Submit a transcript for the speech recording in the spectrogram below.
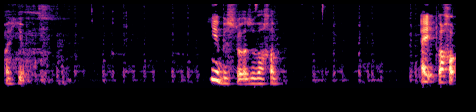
Ah, hier. Hier bist du also, Wache. Ey, Wache.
